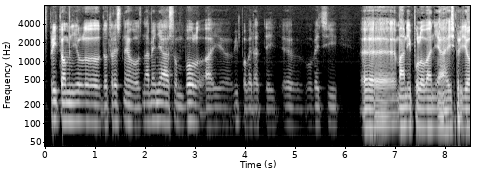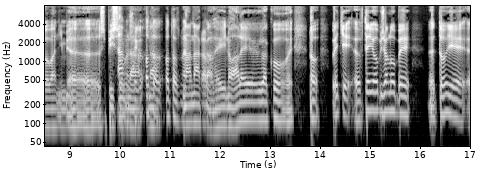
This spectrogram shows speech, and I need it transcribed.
sprítomnil do trestného oznámenia. A som bol aj vypovedať tej, vo veci e, manipulovania, hej, s pridelovaním e, spisov Áno, na, o to, o to sme na nákal, hej, no ale ako, no viete, v tej obžalobe e, to je, e,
